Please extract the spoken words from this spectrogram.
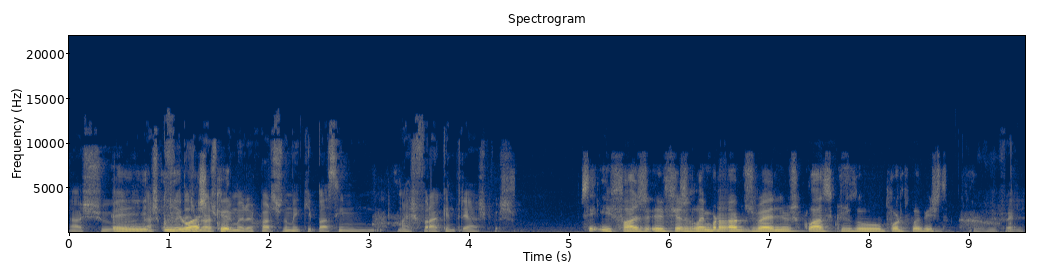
Acho, e, acho que foi das melhores que... primeiras partes de uma equipa assim mais fraca, entre aspas. Sim, e faz, fez relembrar os velhos clássicos do Porto Boa Vista. Velho.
